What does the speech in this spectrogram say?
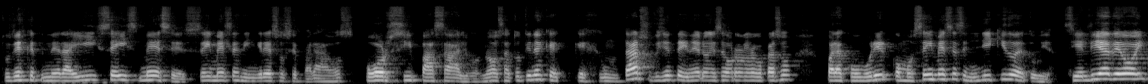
Tú tienes que tener ahí seis meses, seis meses de ingresos separados por si pasa algo, ¿no? O sea, tú tienes que, que juntar suficiente dinero en ese ahorro a largo plazo para cubrir como seis meses en líquido de tu vida. Si el día de hoy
